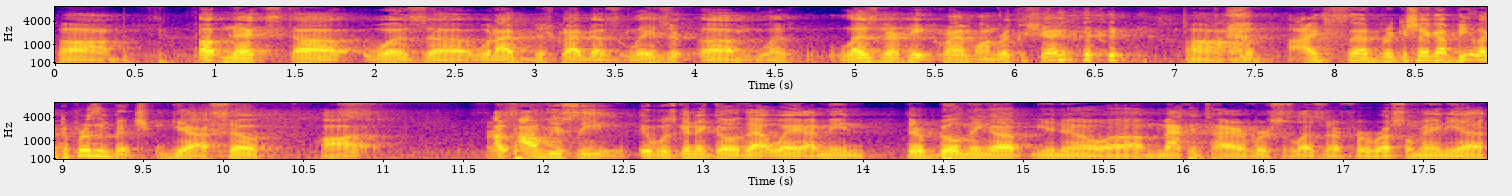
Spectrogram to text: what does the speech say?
Um, up next uh, was uh, what I've described as laser um, Les- Lesnar hate crime on Ricochet. um, I said Ricochet got beat like a prison bitch. yeah, so uh, obviously it was gonna go that way. I mean, they're building up, you know, uh, McIntyre versus Lesnar for WrestleMania.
